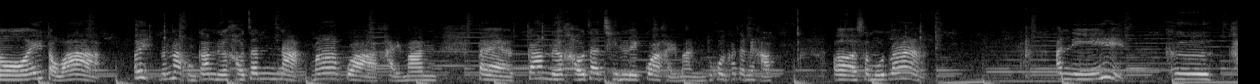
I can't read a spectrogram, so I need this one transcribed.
น้อยแต่ว่า เอ้ยน้ำหนักของกล้ามเนื้อเขาจะหนักมากกว่าไขมัน แต่กล้ามเนื้อเขาจะชิ้นเล็กกว่าไขมัน ทุกคนเข้าใจไหมคะเออสมมุติว่า อันนี้คือไข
